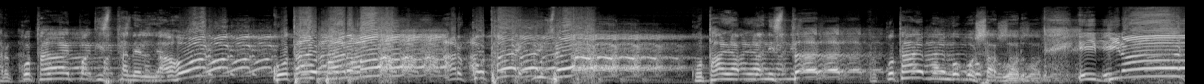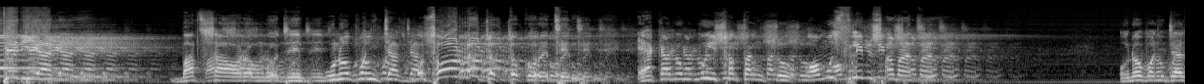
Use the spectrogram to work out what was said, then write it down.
আর কোথায় পাকিস্তানের লাহোর? কোথায় বার্মা আর কোথায় গুজরাট? কোথায় আফগানিস্তান আর কোথায় বঙ্গোপসাগর? এই বিরাট এরিয়া বাদশাহ অরঙ্গজেব উনপঞ্চাশ বছর রাজত্ব করেছেন। একানব্বই শতাংশ অমুসলিম সমাজে। উনপঞ্চাশ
